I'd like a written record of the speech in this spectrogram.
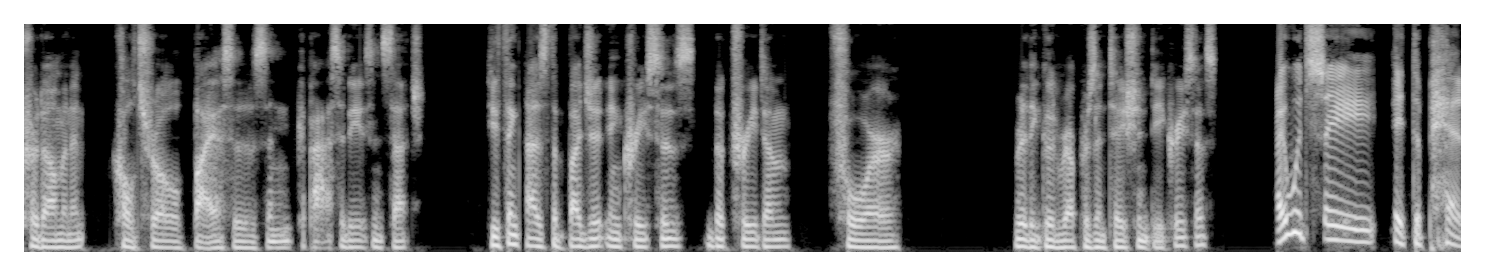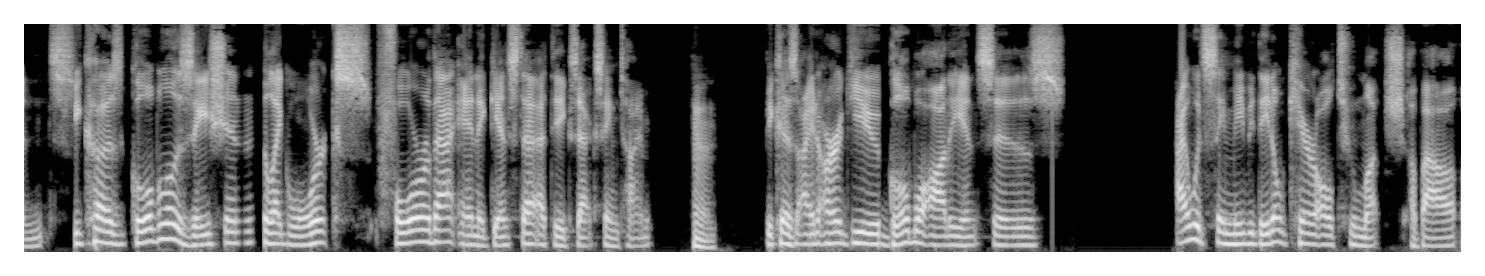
predominant cultural biases and capacities and such, do you think as the budget increases, the freedom for really good representation decreases? I would say it depends because globalization like works for that and against that at the exact same time. Hmm. Because I'd argue global audiences, I would say maybe they don't care all too much about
